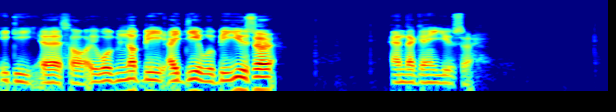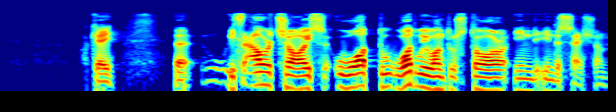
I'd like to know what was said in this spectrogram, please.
id. Uh, so it will not be id, will be user and again user. Okay, uh, it's our choice what to, what we want to store in the, in the session,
